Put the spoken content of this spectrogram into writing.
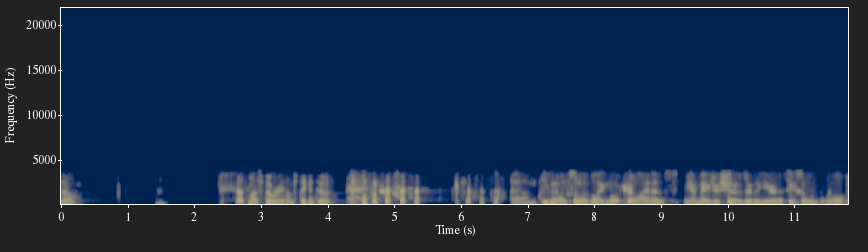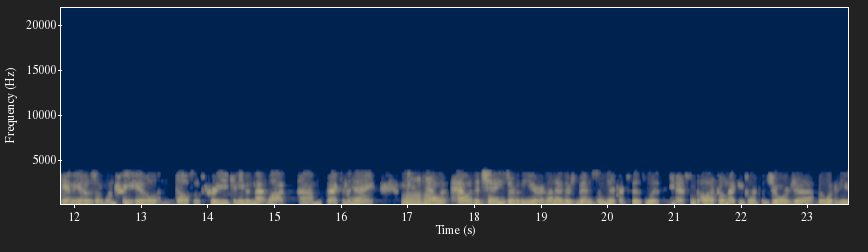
So that's my story, and I'm sticking to it. um, you've been on some of like North Carolina's you know major shows over the years. I see some little cameos on One Tree Hill and Dawson's Creek, and even Matlock um, back in the Yeah. day. Mm-hmm. How how has it changed over the years? I know there's been some differences with you know some a lot of filmmakers went to Georgia, but what have you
